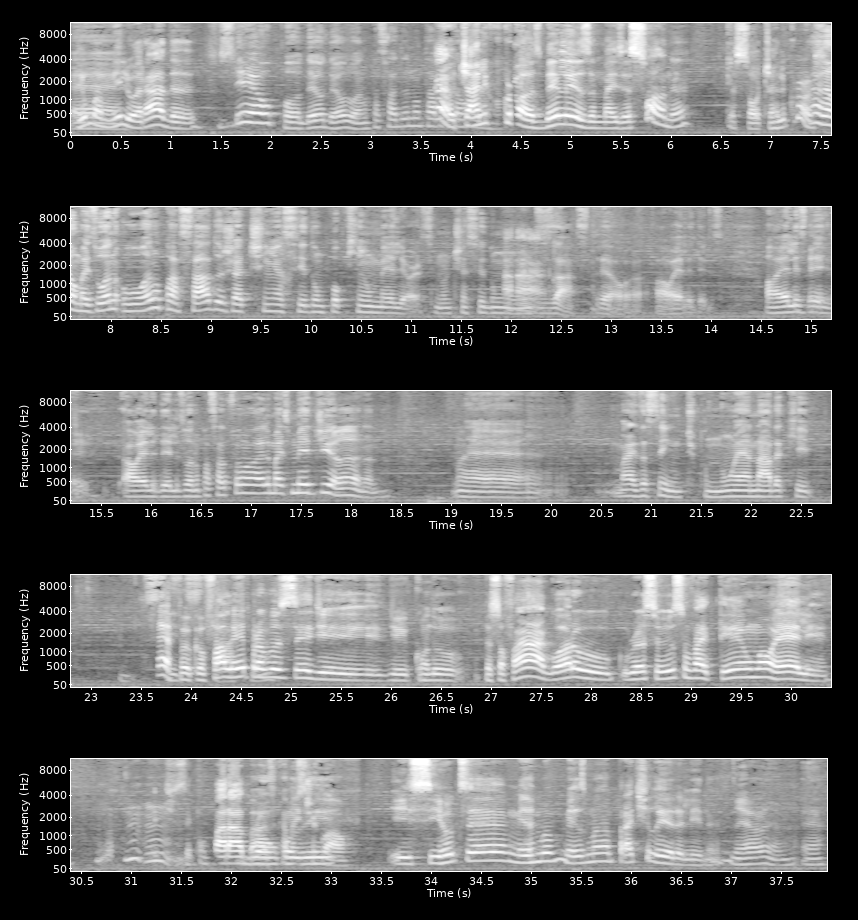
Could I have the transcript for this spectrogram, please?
Deu uma É, melhorada? Deu, pô, deu, deu. O ano passado não tava É, tão... o Charlie Cross, beleza, mas é só, né? É só o Charlie Cross. Ah, não, mas o ano, o ano passado já tinha sido um pouquinho melhor. assim, Não tinha sido um Ah. desastre a, a OL deles. A OL, deles, a OL deles o ano passado foi uma OL mais mediana. né? É, mas assim, tipo, não é nada que. É, foi o que eu falei pra né? você de, de quando o pessoal fala, ah, agora o Russell Wilson vai ter uma OL. Se você comparar Broncos Hum, Basicamente e, igual. e Seahawks é a mesma, prateleira ali, né? É, é.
